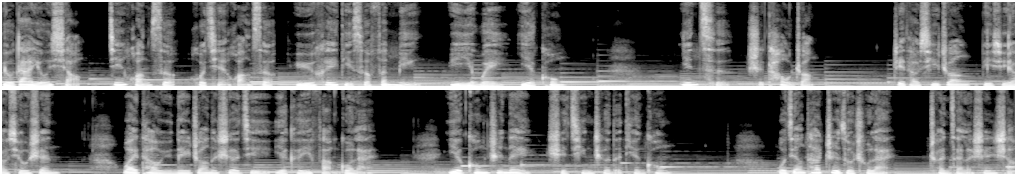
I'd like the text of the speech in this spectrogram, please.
有大有小，金黄色或浅黄色，与黑底色分明，寓意为夜空，因此是套装。这套西装必须要修身，外套与内装的设计也可以反过来，夜空之内是清澈的天空。我将它制作出来，穿在了身上。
